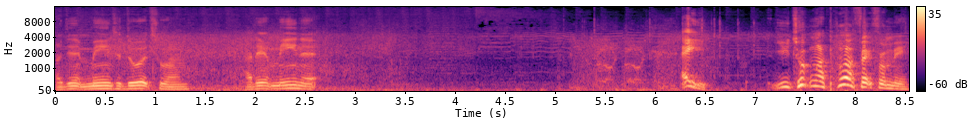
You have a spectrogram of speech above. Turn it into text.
I didn't mean to do it to him. I didn't mean it. Hey! You took my perfect from me!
